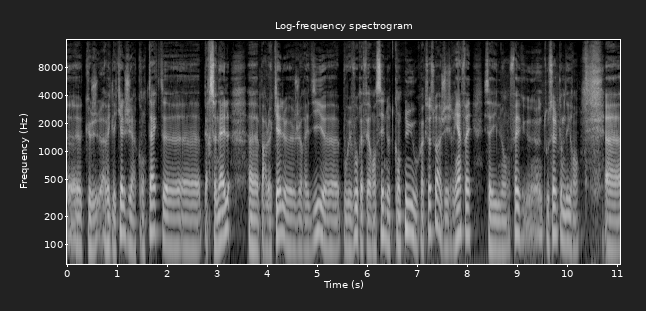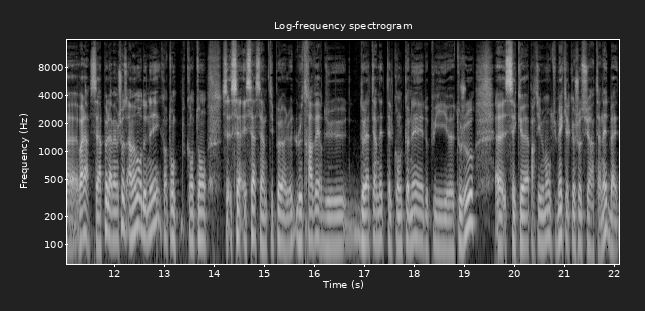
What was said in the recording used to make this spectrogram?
euh, que avec lesquelles j'ai un contact euh, personnel euh, par lequel je leur ai dit pouvez-vous référencer notre contenu ou quoi que ce soit? J'ai rien fait. Ils l'ont fait tout seul comme des grands. voilà, c'est un peu la même chose. À un moment donné, quand on, quand on, et ça c'est un petit peu le, le travers du, de l'internet tel qu'on le connaît depuis toujours, c'est qu'à partir du moment où tu mets quelque chose sur internet ben,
